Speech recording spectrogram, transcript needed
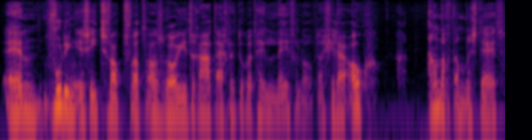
En voeding is iets wat, wat als rode draad eigenlijk door het hele leven loopt. Als je daar ook aandacht aan besteedt,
